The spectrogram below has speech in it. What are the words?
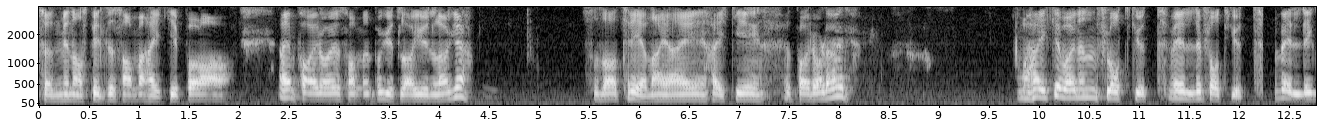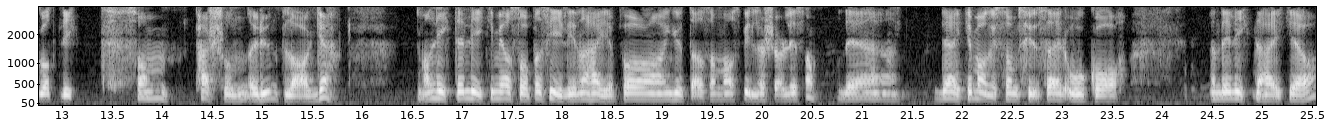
Sønnen min har spilt sammen med Heikki på en par år sammen på guttelaget og juniorlaget. Så da trena jeg Heikki et par år der. Og Heikki var en flott gutt. Veldig flott gutt. Veldig godt likt som person rundt laget. Han likte like mye å stå på sidelinjen og heie på gutta som å spille sjøl, liksom. Det, det, er ikke mange som syns er OK. Men det likte Heikki, ja.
